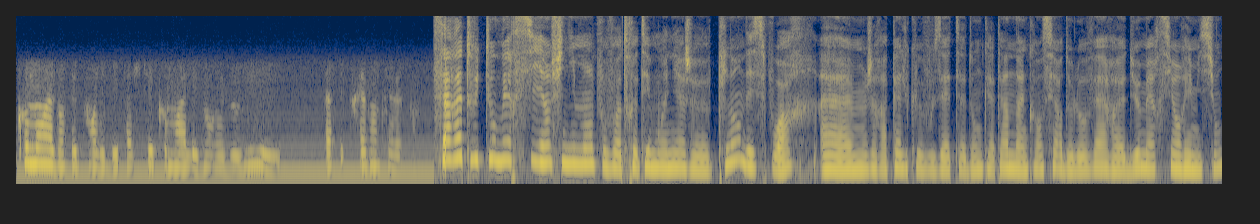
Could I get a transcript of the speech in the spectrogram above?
comment elles ont fait pour les dépasser, comment elles les ont résolues. Ça c'est très intéressant. Sarah Touitou, merci infiniment pour votre témoignage plein d'espoir. Euh, je rappelle que vous êtes donc atteinte d'un cancer de l'ovaire, euh, Dieu merci en rémission,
